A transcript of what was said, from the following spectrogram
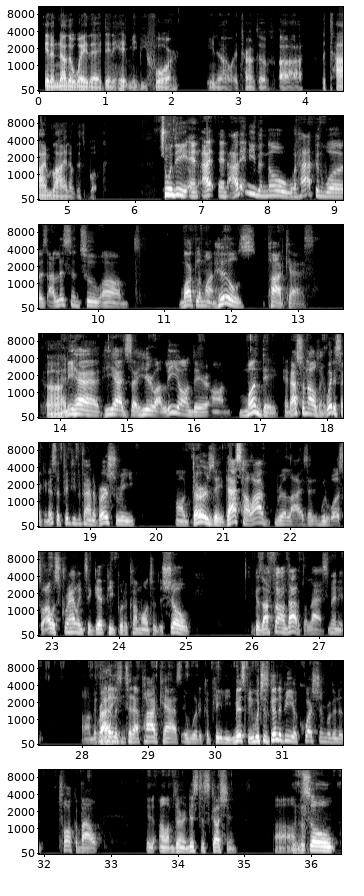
in another way that it didn't hit me before, you know, in terms of uh the timeline of this book. True indeed. And I and I didn't even know what happened was I listened to um Marc Lamont Hill's podcast. Uh-huh. And he had he had Zaheer Ali on there on Monday. And that's when I was like, wait a second, it's a 55th anniversary on Thursday. That's how I realized that it was. So I was scrambling to get people to come onto the show because I found out at the last minute. Um, if I Right. didn't listen to that podcast, it would have completely missed me, which is going to be a question we're going to talk about um, during this discussion. Um, Mhm. So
